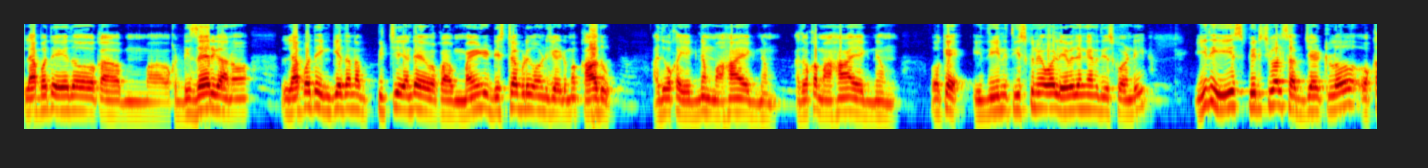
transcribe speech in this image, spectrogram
లేకపోతే ఏదో ఒక ఒక డిజైర్ గానో లేకపోతే ఇంకేదైనా పిచ్చి అంటే ఒక మైండ్ డిస్టర్బ్డ్గా ఉండి చేయడమో కాదు. అది ఒక యజ్ఞం మహాయజ్ఞం. అది ఒక మహాయజ్ఞం. ఓకే దీన్ని తీసుకునే వాళ్ళు ఏ విధంగానే తీసుకోండి. ఇది స్పిరిచువల్ సబ్జెక్ట్లో ఒక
